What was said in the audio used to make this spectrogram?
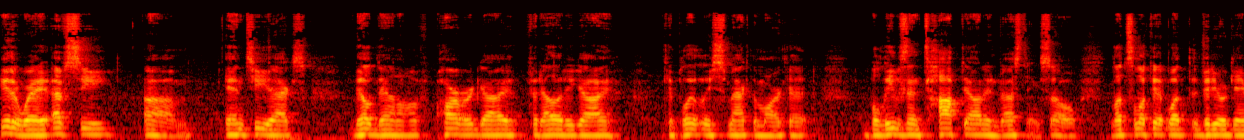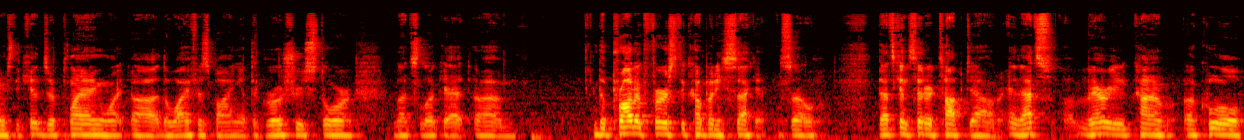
Either way, FC, um, NTX, Bill Danoff, Harvard guy, Fidelity guy, completely smacked the market. Believes in top-down investing. So let's look at what the video games the kids are playing, what uh, the wife is buying at the grocery store. Let's look at um, the product first, the company second. So that's considered top down. And that's very kind of a cool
